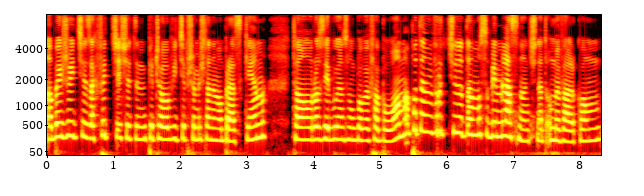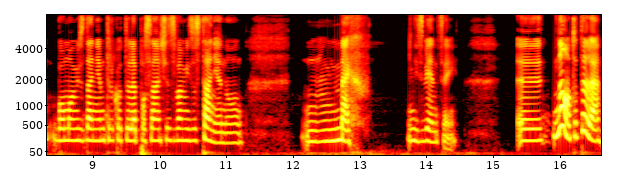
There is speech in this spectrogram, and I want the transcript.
obejrzyjcie, zachwyćcie się tym pieczołowicie przemyślanym obrazkiem, tą rozjebującą głowę fabułą, a potem wróćcie do domu sobie mlasnąć nad umywalką, bo moim zdaniem tylko tyle po seansie z wami zostanie, no mech. Nic więcej. Yy, no, to tyle.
